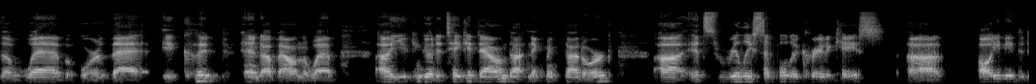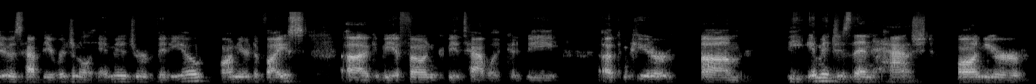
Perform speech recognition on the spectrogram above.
the web or that it could end up out on the web, uh, you can go to takeitdown.ncmec.org. Uh, it's really simple to create a case. Uh, all you need to do is have the original image or video on your device. Uh, it could be a phone, it could be a tablet, it could be a computer. Um, the image is then hashed on your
